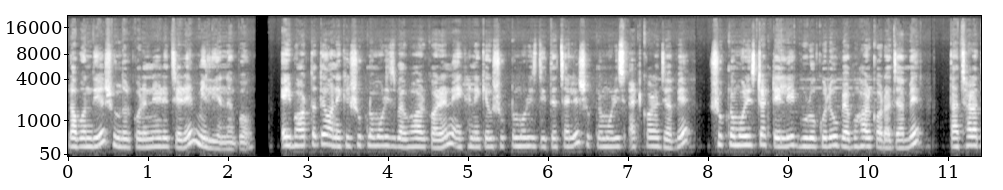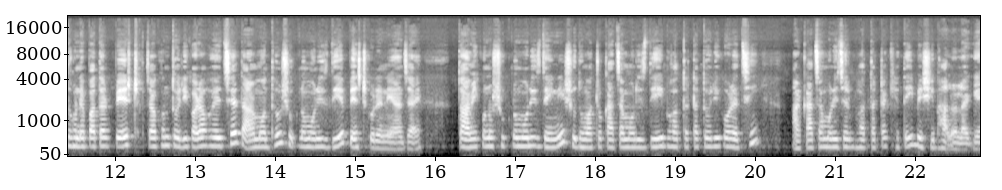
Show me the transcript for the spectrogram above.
লবণ দিয়ে সুন্দর করে নেড়ে চেড়ে মিলিয়ে নেব। এই ভর্তাতে অনেকে শুকনো মরিচ ব্যবহার করেন, এখানে কেউ শুকনো মরিচ দিতে চাইলে শুকনো মরিচ অ্যাড করা যাবে। শুকনো মরিচটা টেলে গুঁড়ো করেও ব্যবহার করা যাবে। তাছাড়া ধনে পাতার পেস্ট যখন তৈরি করা হয়েছে, তার মধ্যেও শুকনো মরিচ দিয়ে পেস্ট করে নেওয়া যায়। তো আমি কোনো শুকনো মরিচ দিইনি, শুধুমাত্র কাঁচা মরিচ দিয়েই ভর্তাটা তৈরি করেছি। আর কাঁচা মরিচের ভর্তাটা খেতেই বেশি ভালো লাগে।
